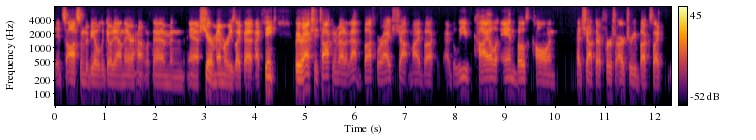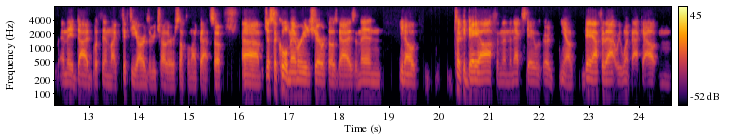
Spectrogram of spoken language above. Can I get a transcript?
it's awesome to be able to go down there hunt with them and share memories like that. And I think we were actually talking about it that buck where I shot my buck. I believe Kyle and both Colin had shot their first archery bucks like and they died within like 50 yards of each other or something like that so uh, just a cool memory to share with those guys and then you know took a day off and then the next day or you know day after that we went back out and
